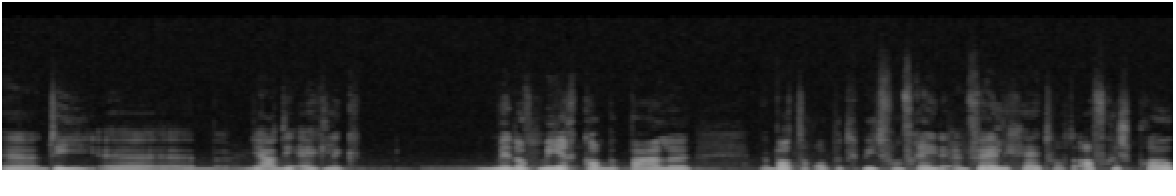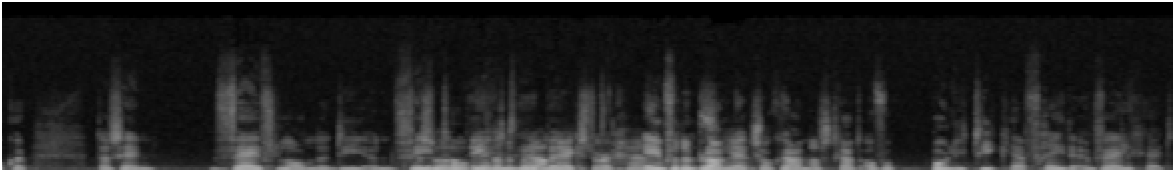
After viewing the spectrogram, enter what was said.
uh, die, ja, die eigenlijk min of meer kan bepalen wat er op het gebied van vrede en veiligheid wordt afgesproken. Daar zijn vijf landen die een veto hebben. Een van de belangrijkste organen. Een van de belangrijkste organen als het gaat over politiek, hè, vrede en veiligheid.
